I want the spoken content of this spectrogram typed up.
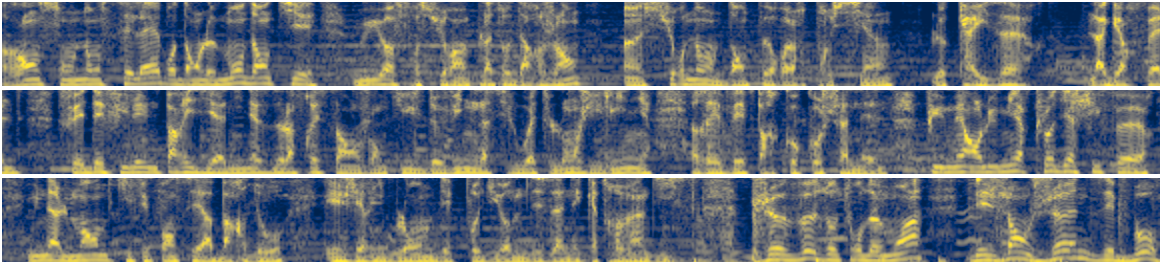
rend son nom célèbre dans le monde entier, lui offre sur un plateau d'argent un surnom d'empereur prussien, le Kaiser. Lagerfeld fait défiler une Parisienne, Inès de la Fressange, en qui il devine la silhouette longiligne rêvée par Coco Chanel, puis met en lumière Claudia Schiffer, une Allemande qui fait penser à Bardot, et Géry Blonde des podiums des années 90. Je veux autour de moi des gens jeunes et beaux,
